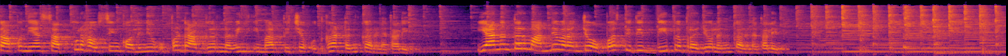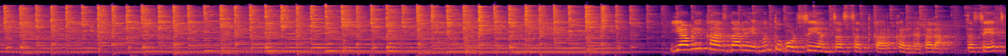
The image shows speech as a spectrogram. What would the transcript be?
कापून या सातपूर हाऊसिंग कॉलनी उपडाकघर नवीन इमारतीचे उद्घाटन करण्यात आले. यानंतर मान्यवरांच्या उपस्थितीत दीप प्रज्वलन करण्यात आले. यावेळी खासदार हेमंत गोडसे यांचा सत्कार करण्यात आला. तसेच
